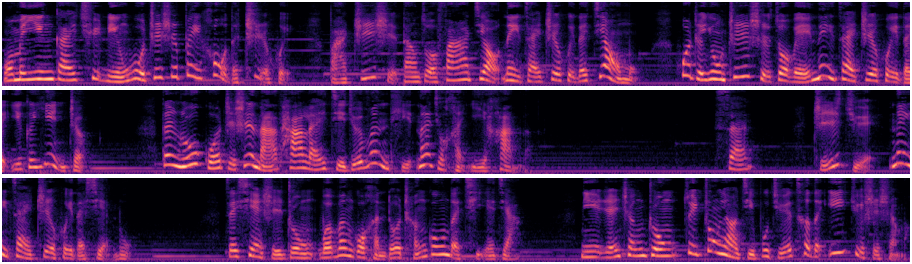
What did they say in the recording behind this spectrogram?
我们应该去领悟知识背后的智慧，把知识当作发酵内在智慧的酵母，或者用知识作为内在智慧的一个印证。但如果只是拿它来解决问题，那就很遗憾了。三，直觉内在智慧的显露，在现实中，我问过很多成功的企业家：“你人生中最重要几步决策的依据是什么？”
